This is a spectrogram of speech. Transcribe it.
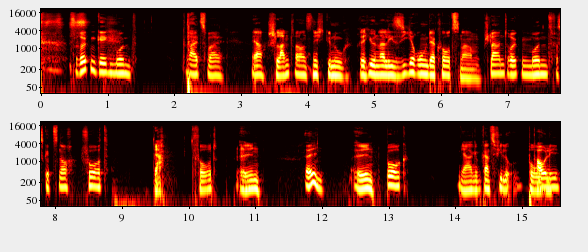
Rücken gegen Mund. 3-2. ja, Schland war uns nicht genug. Regionalisierung der Kurznamen. Schland, Rücken, Mund. Was gibt's noch? Furt. Furt, Mhm. Ölln, Ölln. Ölln. Burg. Ja, gibt ganz viele Burgen. Pauli.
